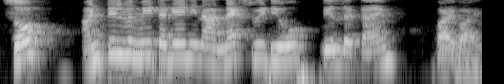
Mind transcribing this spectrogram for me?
So until we meet again in our next video till the time bye bye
